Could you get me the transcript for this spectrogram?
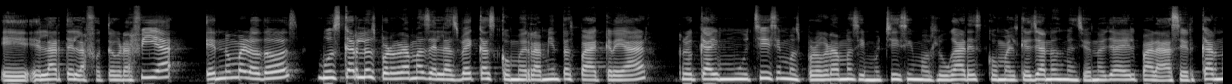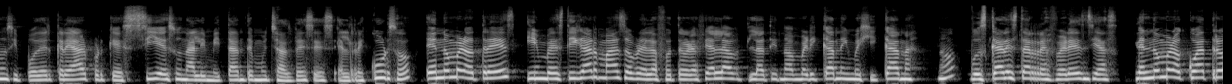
eh, el arte de la fotografía el número dos, buscar los programas de las becas como herramientas para crear. Creo que hay muchísimos programas y muchísimos lugares como el que ya nos mencionó ya él para acercarnos y poder crear, porque sí es una limitante muchas veces el recurso. El número tres, investigar más sobre la fotografía latinoamericana y mexicana. ¿no? Buscar estas referencias. El número cuatro,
